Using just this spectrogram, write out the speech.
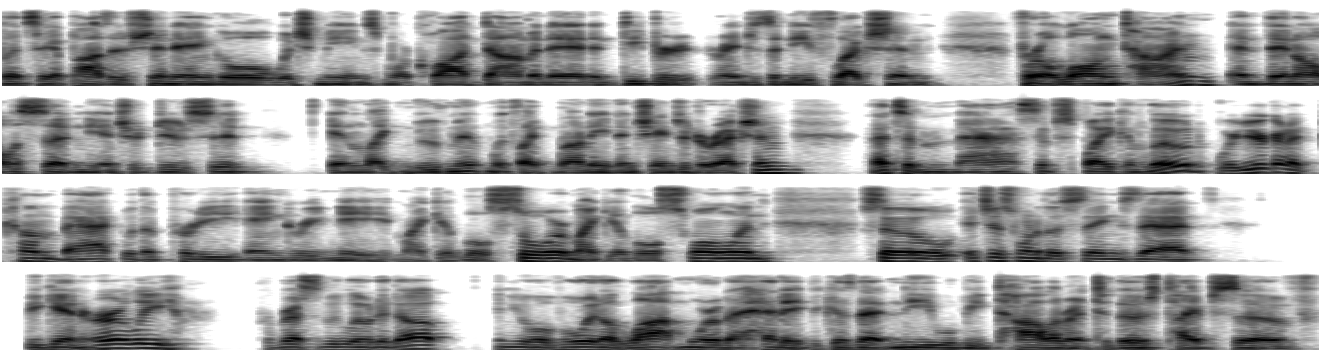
let's say, a positive shin angle, which means more quad dominant and deeper ranges of knee flexion for a long time, and then all of a sudden you introduce it in like movement with like running and change of direction, that's a massive spike in load where you're going to come back with a pretty angry knee. It might get a little sore, might get a little swollen. So it's just one of those things that begin early, progressively loaded up, and you'll avoid a lot more of a headache because that knee will be tolerant to those types of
